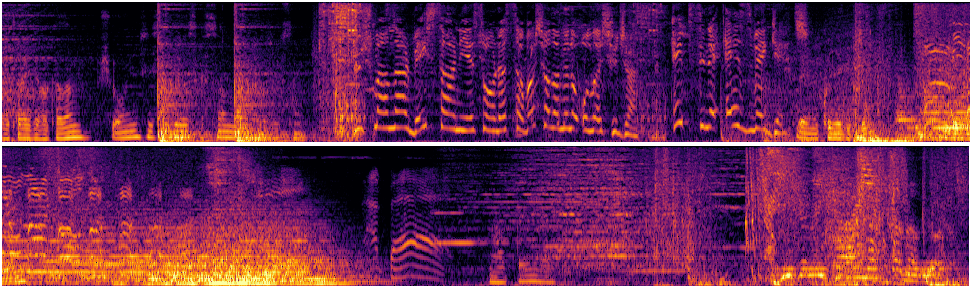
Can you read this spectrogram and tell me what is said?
Evet haydi bakalım. Şu oyun sesi biraz kısam var olacak sanki. Düşmanlar 5 saniye sonra savaş alanına ulaşacak. Hepsini ez ve geç. Bir kule dikelim. Gücümü kainattan alıyorum.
